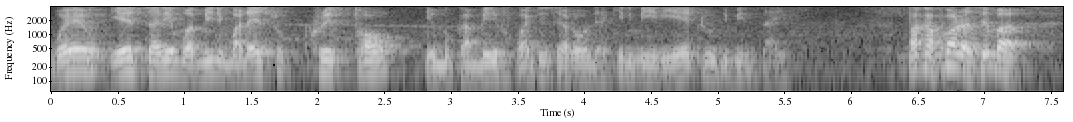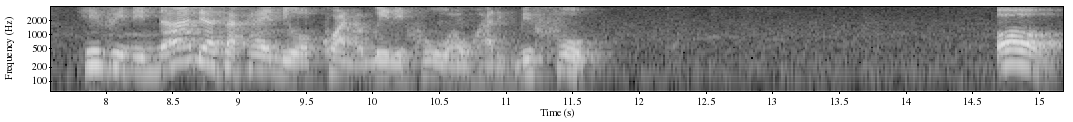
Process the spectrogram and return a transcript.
wewe yetu aliyemwamini Bwana Yesu Kristo ni mkamilifu kwa jinsi ya roho lakini miili yetu ni midhaifu. Paka Paulo anasema hivi ni nani atakaye niokoa na mwili huu wa uharibifu? Oh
